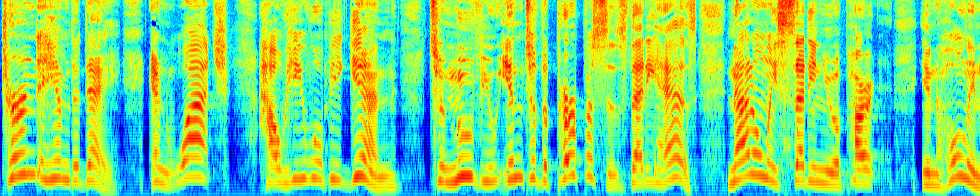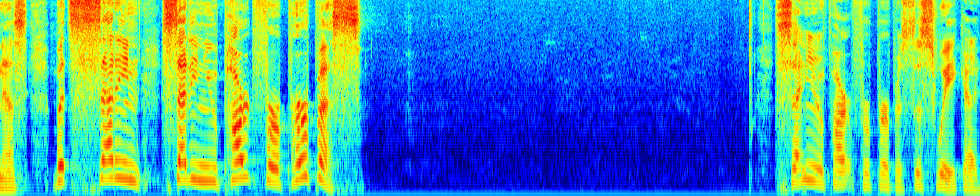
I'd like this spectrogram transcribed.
Turn to Him today and watch how He will begin to move you into the purposes that He has. Not only setting you apart in holiness, but setting, setting you apart for a purpose. Setting you apart for a purpose. This week, I,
